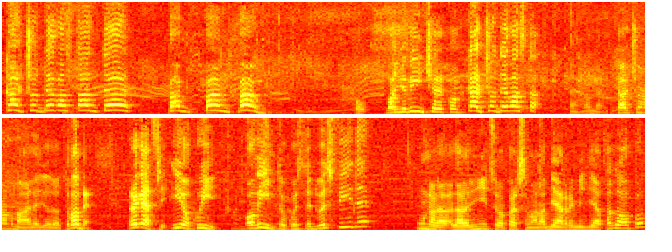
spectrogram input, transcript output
Calcio devastante! Pam pam pam! Oh, voglio vincere col calcio devastante. Eh, vabbè, calcio normale gli ho dato. Vabbè, ragazzi, io qui ho vinto queste due sfide. Una all'inizio l'ho persa, ma l'abbiamo rimediata dopo.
